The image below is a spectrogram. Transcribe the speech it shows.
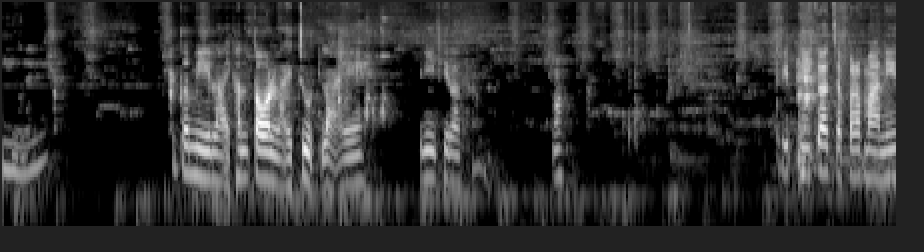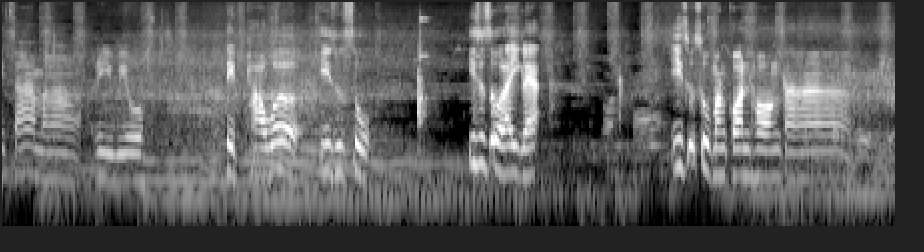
นี่เลยมันก็มีหลายขั้นตอนหลายจุดหลายนี่ที่เราทำเนาะคลิปนี้ก็จะประมาณนี้จ้ามารีวิว ติด power Isuzu Isuzu อะไรอีกแล้วตอนคอ Isuzu มังกรทองจ้าเ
